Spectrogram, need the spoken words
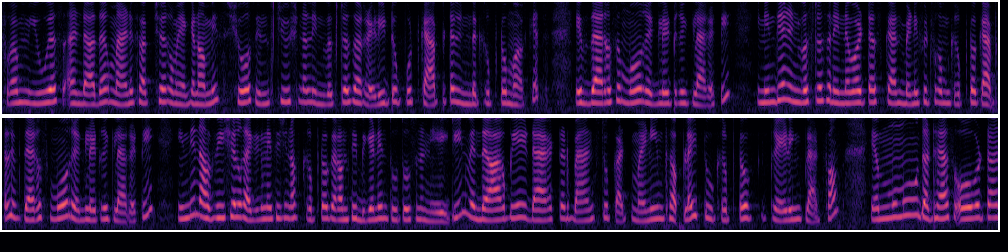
from US and other manufacturing economies shows institutional investors are ready to put capital in the crypto markets if there is a more regulatory clarity. In Indian investors and innovators can benefit from crypto capital if there is more regulatory clarity. Indian official recognition of cryptocurrency began in 2018 when the RBI directed banks to cut money supply to crypto trading platform, a move that has overturned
